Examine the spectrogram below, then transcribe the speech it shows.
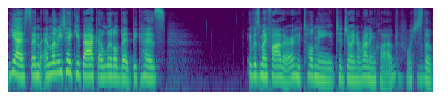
Yes, and and let me take you back a little bit because it was my father who told me to join a running club, which is the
